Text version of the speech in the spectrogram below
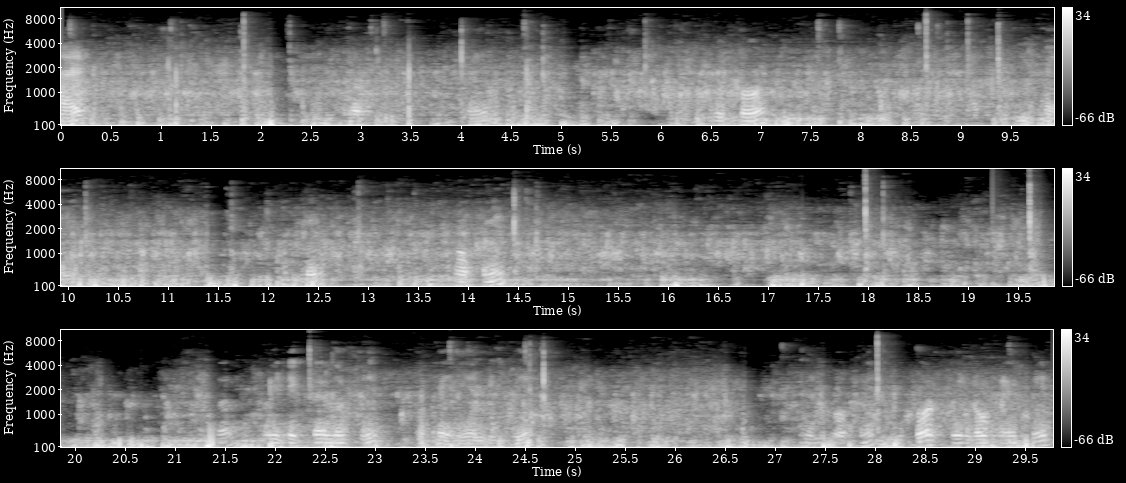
add before I will opening. Then we declare the field okay and field then opening before we'll opening field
